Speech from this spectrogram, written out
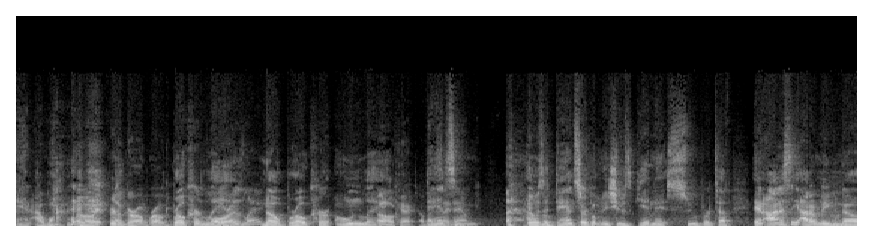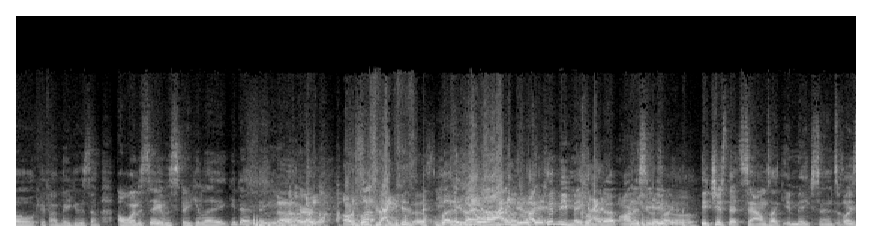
man, I want. Wait, wait, wait. A girl broke. broke her leg. Laura's leg? No, broke her own leg. Oh, okay. I was about to say, Dancing. it was a dance circle, and she was getting it super tough. And honestly, I don't even know if I'm making this up. I want to say it was Stinky Leg. You know, Stinky Leg. or- Oh, she's like this. But He's like, know oh. I can do I it. could be making that up, honestly. dude. Like- It's just that sounds like it makes sense. It's is like-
